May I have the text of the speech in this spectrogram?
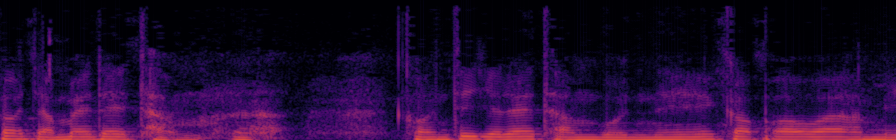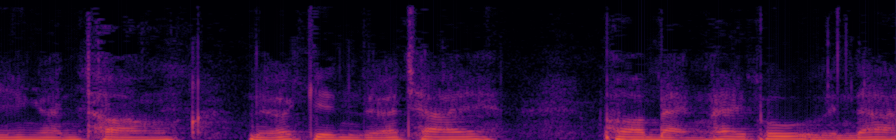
ก็จะไม่ได้ทำ คนที่จะได้ทำบุญนี้ก็เพราะว่ามีเงินทองเหลือกินเหลือใช้ พอแบ่งให้ผู้อื่นได้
